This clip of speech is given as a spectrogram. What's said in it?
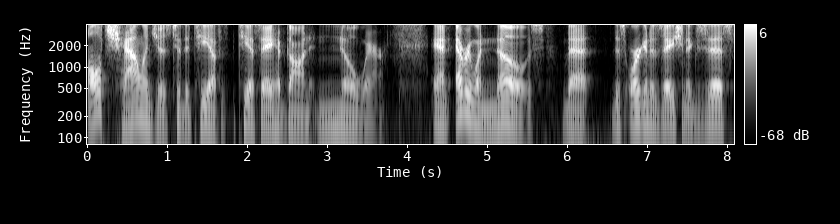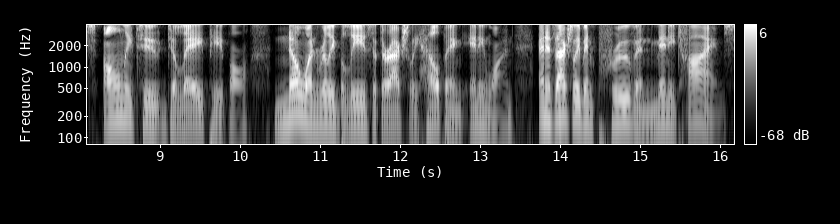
all challenges to the TF, TSA have gone nowhere, and everyone knows that this organization exists only to delay people. No one really believes that they're actually helping anyone. And it's actually been proven many times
